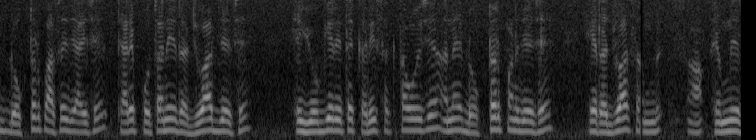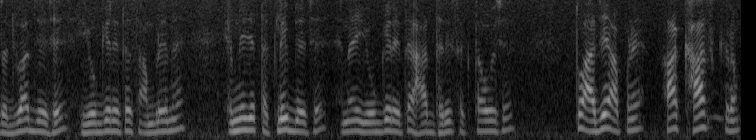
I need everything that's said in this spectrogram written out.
ડૉક્ટર પાસે જાય છે, ત્યારે પોતાની રજૂઆત જે છે, એ યોગ્ય રીતે કરી શકતા હોય છે અને ડૉક્ટર પણ જે છે, એ રજૂઆત એમની રજૂઆત જે છે યોગ્ય રીતે સાંભળીને એમની જે તકલીફ જે છે, એને યોગ્ય રીતે હાથ ધરી શકતા હોય છે. તો આજે આપણે આ ખાસ ક્રમ,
